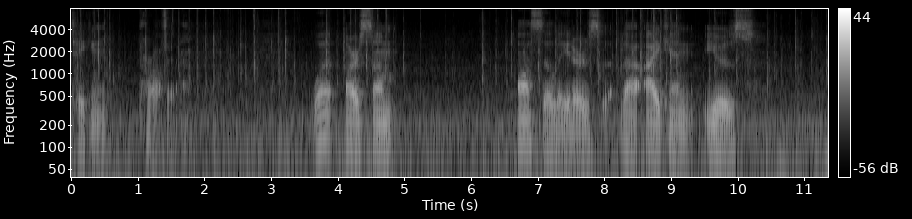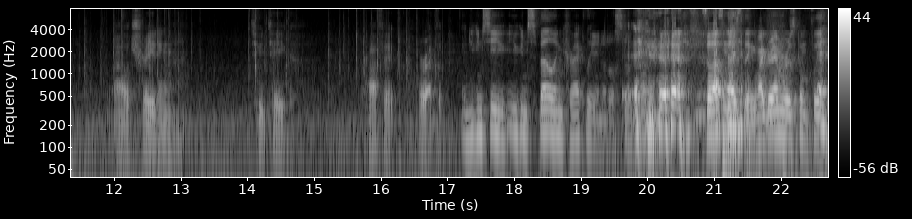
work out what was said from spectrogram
taking profit. What are some oscillators that I can use while trading to take profit correctly? And you can see you can spell incorrectly and it'll still. so that's a nice thing. My grammar is complete.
